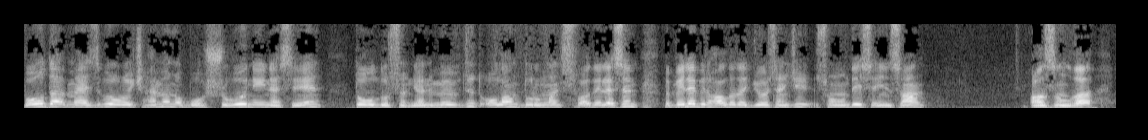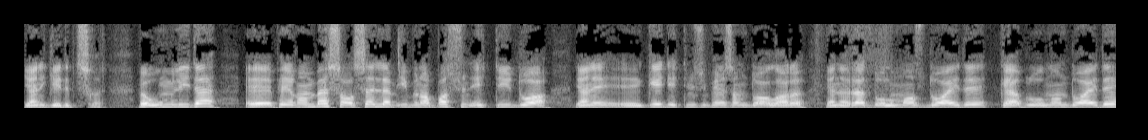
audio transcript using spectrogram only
və o da məcbur olur ki, həmən o boşluğu neynəsin? doldursun. Yəni, mövcud olan durumdan istifadə eləsin və belə bir halda da görürsən ki, sonunda isə insan azınlığa, yəni gedib çıxır. Və ümumilikdə e, Peyğəmbər s.ə.v İbn Abbas üçün etdiyi dua, yəni e, qeyd etdiyimiz üçün Peyğəmbər duaları, yəni rədd olunmaz dua idi, qəbul olunan dua idi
